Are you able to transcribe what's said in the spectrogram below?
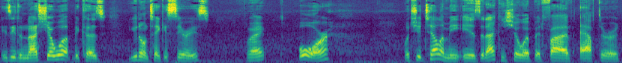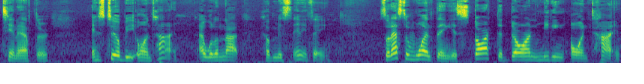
Is either not show up because you don't take it serious, right? Or what you're telling me is that I can show up at 5 after or 10 after and still be on time. I will not have missed anything. So that's the one thing is start the darn meeting on time.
